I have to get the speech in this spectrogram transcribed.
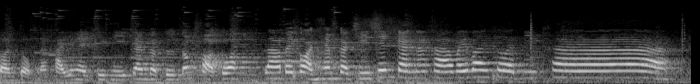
ตอนจบนะคะ ยังไงคลิปนี้แจมกับจูนต้องขอตัวลาไปก่อนแฮมกับชีสเช่นกันนะคะบ๊ายบายสวัสดีค่ะ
